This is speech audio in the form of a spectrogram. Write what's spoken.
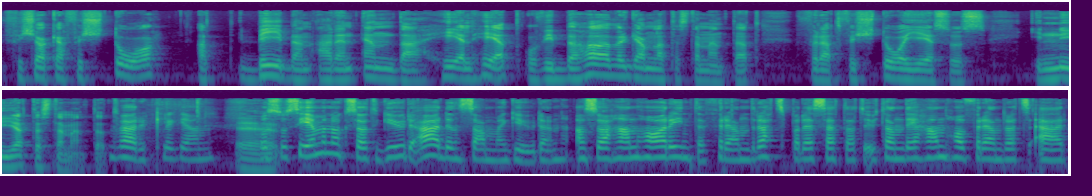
försöka förstå att Bibeln är en enda helhet och vi behöver Gamla Testamentet för att förstå Jesus i Nya Testamentet. Verkligen. Eh. Och så ser man också att Gud är den samma guden. Alltså han har inte förändrats på det sättet, utan det han har förändrats är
